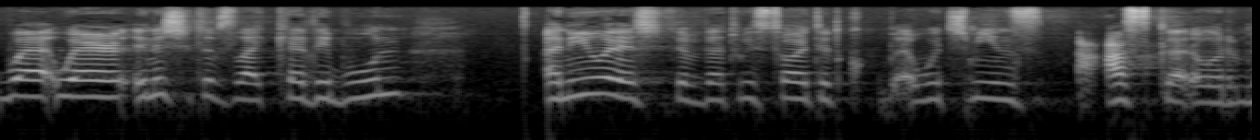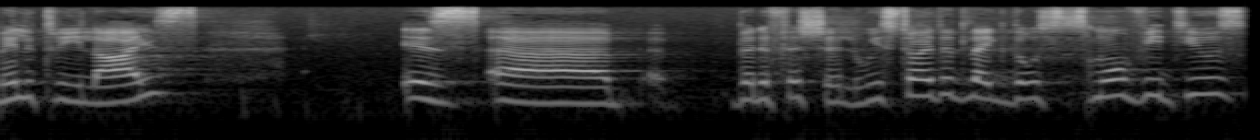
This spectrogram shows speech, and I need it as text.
where, where initiatives like Kadhibun, a new initiative that we started, which means askar or military lies, is uh, beneficial. We started like those small videos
